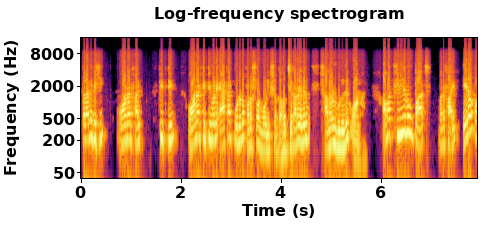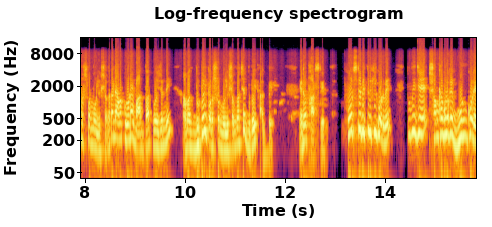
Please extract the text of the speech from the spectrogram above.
তাহলে আমি দেখি ওয়ান আর ফাইভ ফিফটিন ওয়ান আর ফিফটিন মানে এক আর পনেরো পরস্পর মৌলিক সংখ্যা হচ্ছে, কারণ এদের সাধারণ গুণনীয়ক ওয়ান হয়। আবার থ্রি এবং পাঁচ মানে ফাইভ এরাও পরস্পর মৌলিক সংখ্যা, তাহলে আমার কোনোটাই বাদ দেওয়ার প্রয়োজন নেই, আমার দুটোই পরস্পর মৌলিক সংখ্যা হচ্ছে, দুটোই থাকবে। এটা থার্ড স্টেপ ফোর্থ স্টেপে তুমি কি করবে? তুমি যে সংখ্যাগুলোকে গুণ করে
